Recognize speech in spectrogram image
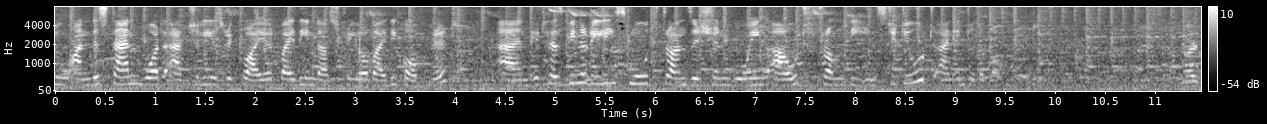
to understand what actually is required by the industry or by the corporate. And it has been a really smooth transition going out from the institute and into the corporate. Like,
